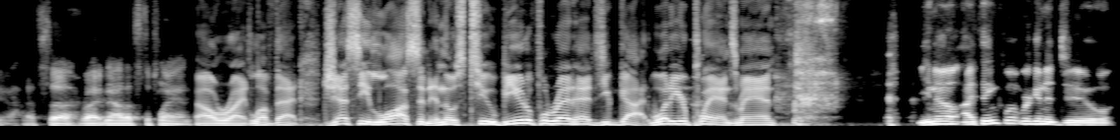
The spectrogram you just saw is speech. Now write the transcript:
Yeah, that's uh right now. That's the plan. All right, love that. Jesse Lawson and those two beautiful redheads you got. What are your plans, man? You know, I think what we're gonna do.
